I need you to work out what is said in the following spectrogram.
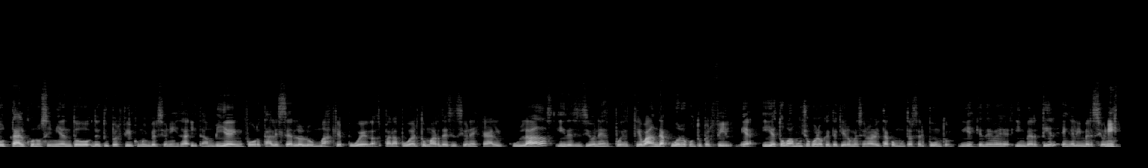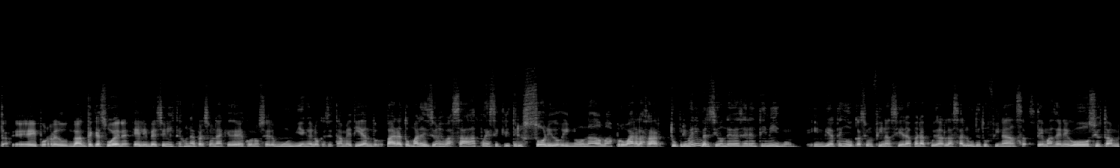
total conocimiento de tu perfil como inversionista y también fortalecerlo lo más que puedas para poder tomar decisiones calculadas y decisiones pues que van de acuerdo con tu perfil. Mira, y esto va mucho con lo que te quiero mencionar ahorita como un tercer punto y es que debe invertir en el inversionista. y por redundante que suene, el inversionista es una persona que debe conocer muy bien en lo que se está metiendo para tomar decisiones basadas pues en criterios sólidos y no nada más probar al azar. Tu primera inversión debe ser en ti mismo. Invierte en educación financiera para cuidar la salud de tus finanzas, temas de negocios también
